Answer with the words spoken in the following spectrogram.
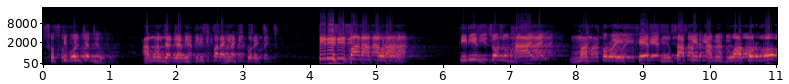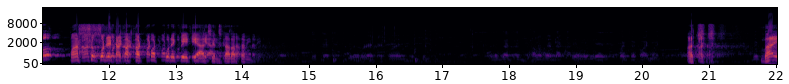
সত্যি বলছেন তো? আমিও জানি আমি তিরিশ পারা হিট করেছি। তিরিশ পারা কোরআন। তিরিশ জন ভাই মাত্র এই শেষ মুসাফির আমি দোয়া করব। পাঁচশো করে টাকা ফটফট করে কে কে আছেন তাড়াতাড়ি? আচ্ছা। ভাই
